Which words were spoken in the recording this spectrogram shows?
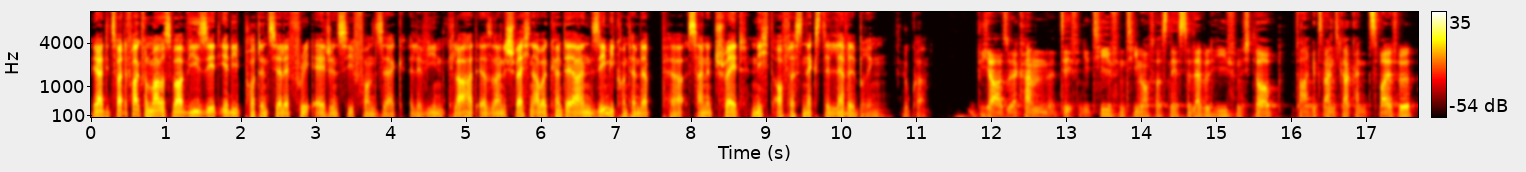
Ja, die zweite Frage von Marius war, wie seht ihr die potenzielle Free Agency von Zach Levine? Klar hat er seine Schwächen, aber könnte er einen Semi-Contender per seinen Trade nicht auf das nächste Level bringen, Luca? Ja, also er kann definitiv ein Team auf das nächste Level hieven. Ich glaube, daran gibt es eigentlich gar keinen Zweifel.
